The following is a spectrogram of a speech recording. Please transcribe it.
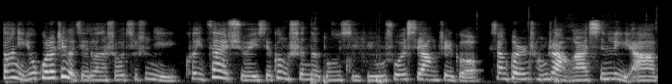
当你又过了这个阶段的时候，其实你可以再学一些更深的东西，比如说像这个像个人成长啊、心理啊、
